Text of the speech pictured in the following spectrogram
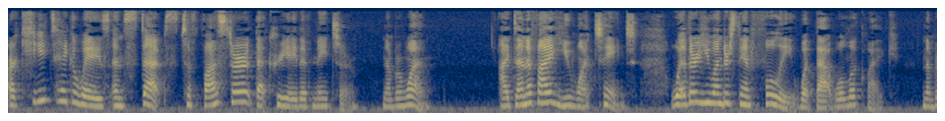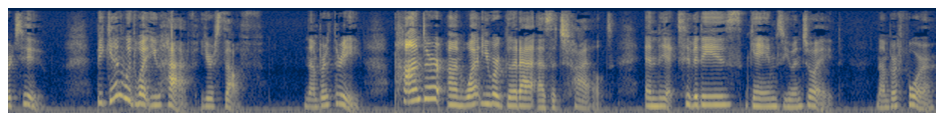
Our key takeaways and steps to foster that creative nature. Number one, identify you want change, whether you understand fully what that will look like. Number two, Begin with what you have yourself. Number three, ponder on what you were good at as a child and the activities, games you enjoyed. Number four,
